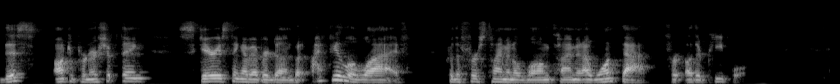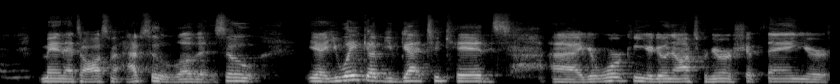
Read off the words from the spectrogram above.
This entrepreneurship thing, scariest thing I've ever done, but I feel alive for the first time in a long time. And I want that for other people. Man, that's awesome. I absolutely love it. So, yeah, you wake up, you've got two kids, uh, you're working, you're doing the entrepreneurship thing, you're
